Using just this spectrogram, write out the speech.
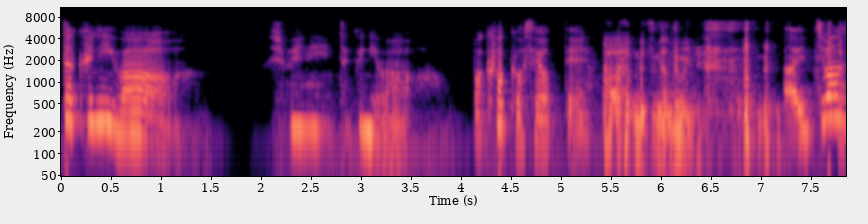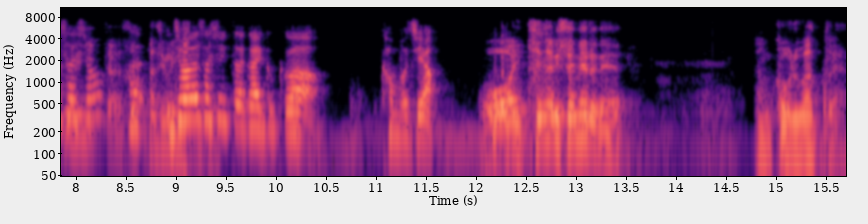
た国は、初めに行った国は、バックパックを背負って、あ、別に何でもいい。あ、一番最初？一番最初に行った外国は、カンボジア。おー、いきなり攻めるね。アンコールワットや。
